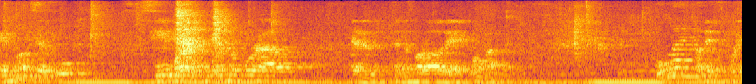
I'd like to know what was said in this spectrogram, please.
En Monsefú, si el centro poblado de Pumba. Un año después,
